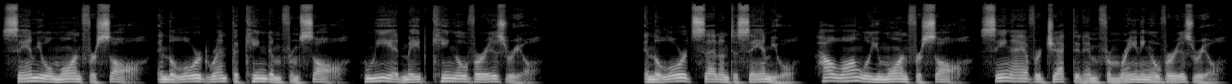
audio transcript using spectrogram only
Samuel mourned for Saul, and the Lord rent the kingdom from Saul, whom he had made king over Israel. And the Lord said unto Samuel, How long will you mourn for Saul, seeing I have rejected him from reigning over Israel?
